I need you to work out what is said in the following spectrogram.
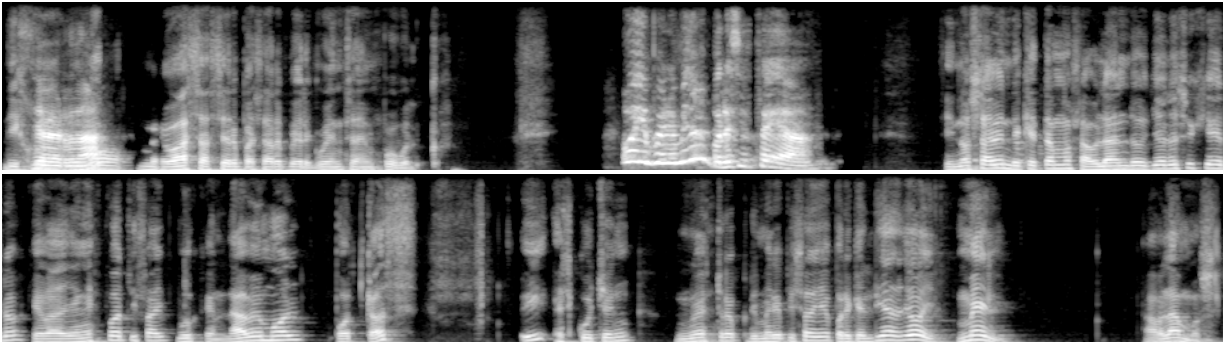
dijo, ¿De verdad? no me vas a hacer pasar vergüenza en público. Oye, pero a mí no me parece fea. Si no saben de qué estamos hablando, yo les sugiero que vayan a Spotify, busquen La Bemol Podcast y escuchen nuestro primer episodio, porque el día de hoy, Mel, hablamos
